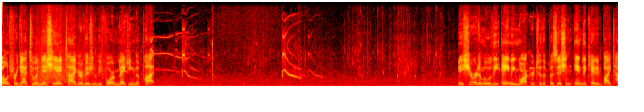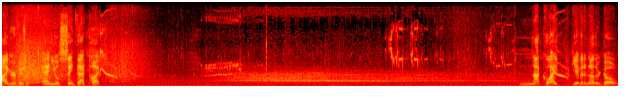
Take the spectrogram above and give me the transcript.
Don't forget to initiate Tiger Vision before making the putt. Be sure to move the aiming marker to the position indicated by Tiger Vision, and you'll sink that putt. Not quite. Give it another go.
